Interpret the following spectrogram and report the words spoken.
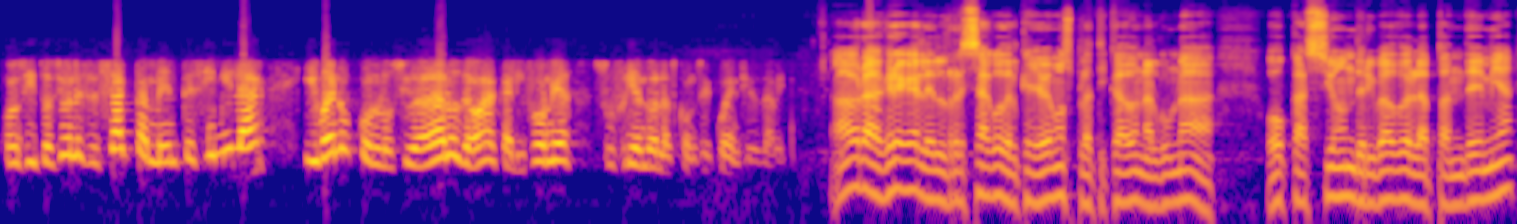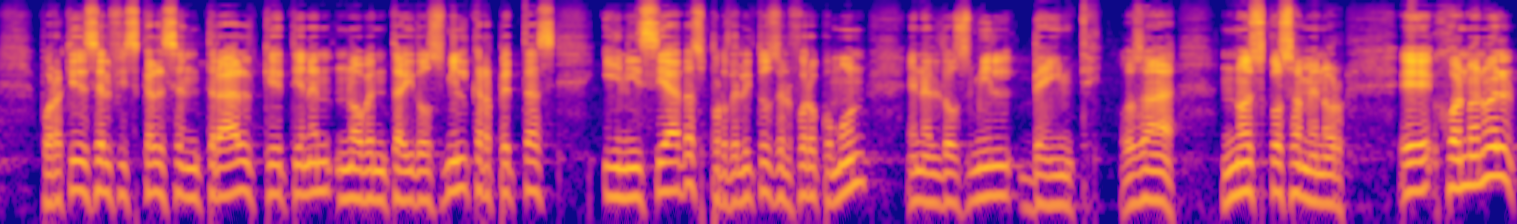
con situaciones exactamente similar y bueno, con los ciudadanos de Baja California sufriendo las consecuencias, David. Ahora agrégale el rezago del que ya habíamos platicado en alguna ocasión derivado de la pandemia. Por aquí dice el fiscal central que tienen 92 mil carpetas iniciadas por delitos del fuero común en el 2020. O sea, no es cosa menor. Eh, Juan Manuel,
